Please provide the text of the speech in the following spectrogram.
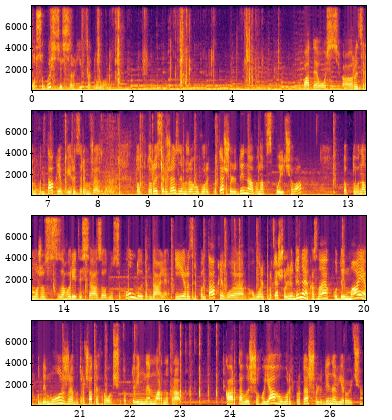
особистість Сергій Притула. Падає ось е, рицарем Пентаклів і рицарем жезлів. Тобто рицар жезлів вже говорить про те, що людина вона вспильчива, тобто вона може загорітися за одну секунду і так далі. І рицар Пентаклів е, говорить про те, що людина, яка знає, куди має, куди може витрачати гроші, тобто він не марнотрат. Карта вищого я говорить про те, що людина віруюча.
